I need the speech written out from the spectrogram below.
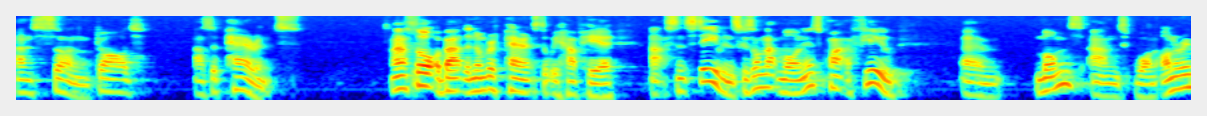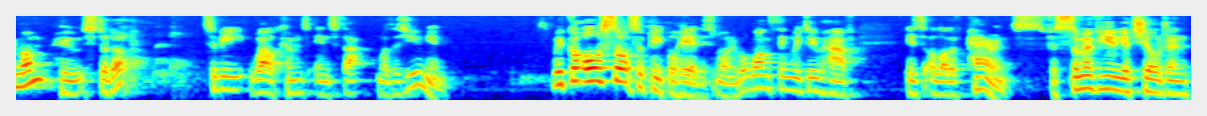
and son, God as a parent. And I thought about the number of parents that we have here at St. Stephen's, because on that morning there's quite a few um, mums and one honorary mum who stood up to be welcomed into that Mothers Union. We've got all sorts of people here this morning, but one thing we do have is a lot of parents. For some of you, your children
